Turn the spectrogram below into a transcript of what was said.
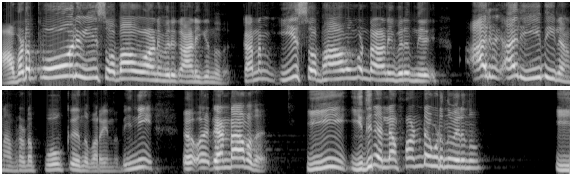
അവിടെ പോലും ഈ സ്വഭാവമാണ് ഇവർ കാണിക്കുന്നത്. കാരണം ഈ സ്വഭാവം കൊണ്ടാണ് ഇവർ ആ രീതിയിലാണ് അവരുടെ പോക്ക് എന്ന് പറയുന്നത്. ഇനി രണ്ടാമത് ഈ ഇതിനെല്ലാം ഫണ്ട് എവിടുന്ന് വരുന്നു? ഈ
